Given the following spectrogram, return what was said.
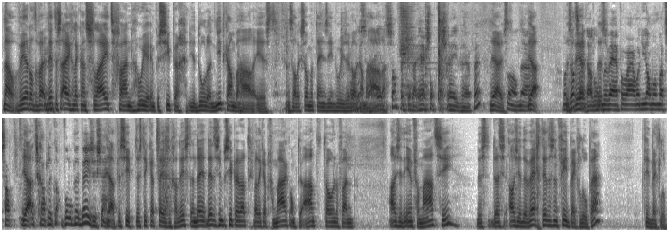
Nou, wereldwijd, dit is eigenlijk een slide van hoe je in principe je doelen niet kan behalen eerst. Dan zal ik zo meteen zien hoe je ze wel Oh, dat kan is wel behalen. interessant dat je daar rechts op geschreven hebt. Hè? Juist. Dan, eh, ja. Want Dus dat zijn dan dus- onderwerpen waar we nu allemaal Ja. maatschappelijk volop mee bezig zijn. Ja, precies. Dus ik heb deze gelist. En de- dit is in principe wat, wat ik heb gemaakt om te aan te tonen van... als je de informatie... Dus, dus als je de weg... Dit is een feedback loop, hè? Feedback loop.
